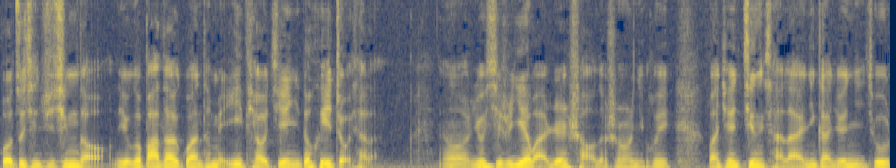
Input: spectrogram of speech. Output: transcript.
我之前去青岛，有个八大关，它每一条街你都可以走下来。嗯、尤其是夜晚人少的时候，你会完全静下来，你感觉你就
